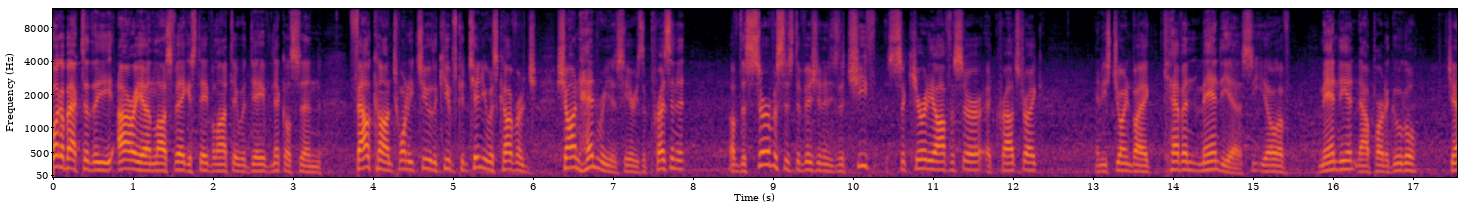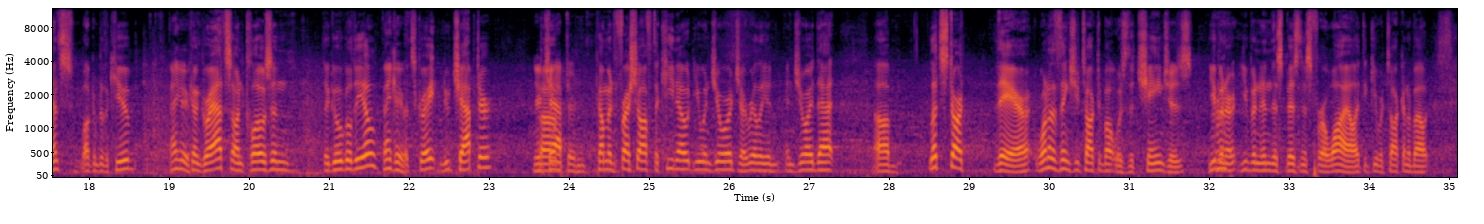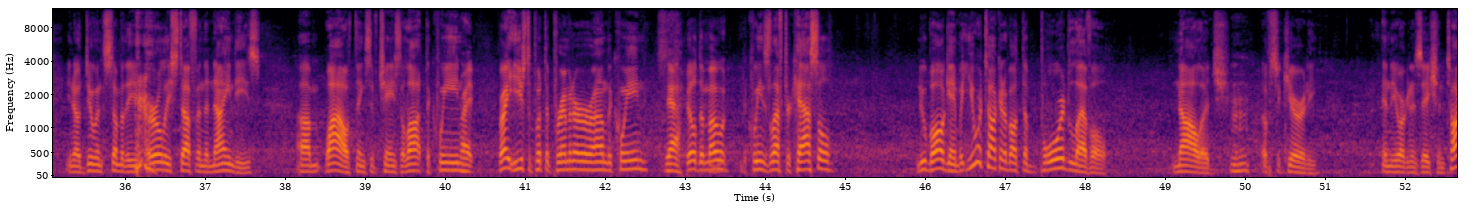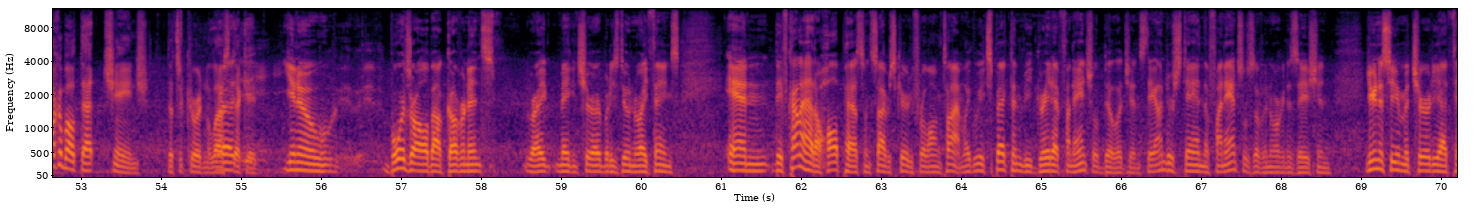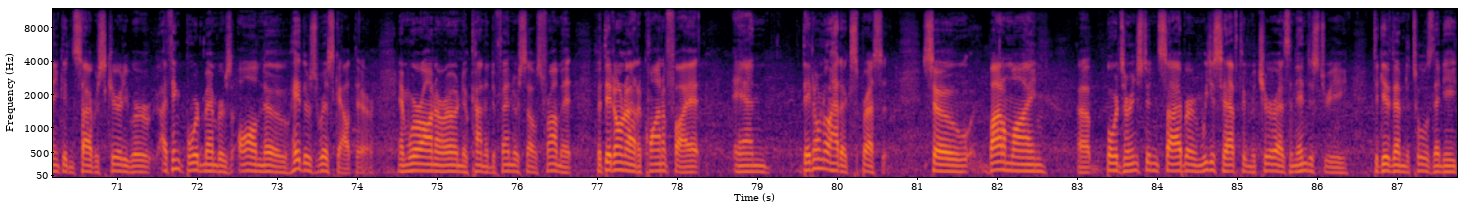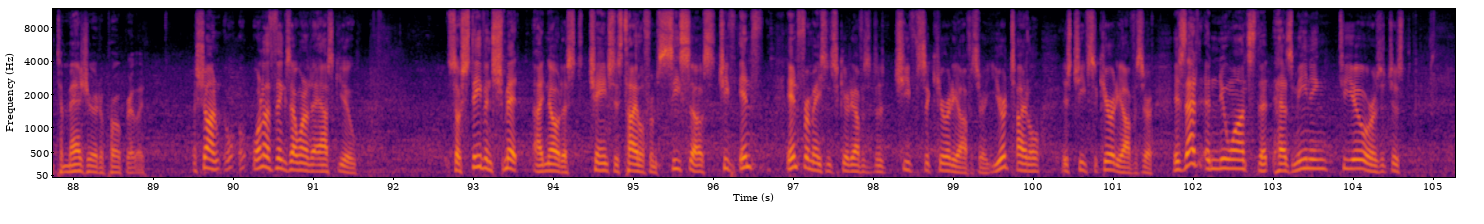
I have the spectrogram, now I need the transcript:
Welcome back to the ARIA in Las Vegas. Dave Vellante with Dave Nicholson. Falcon 22, theCUBE's continuous coverage. Shawn Henry is here. He's the president of the services division and he's the chief security officer at CrowdStrike. And he's joined by Kevin Mandia, CEO of Mandiant, now part of Google. Gents, welcome to theCUBE. Thank you. Congrats on closing the Google deal. Thank you. That's great, new chapter. New uh, chapter. Coming fresh off the keynote, you and George, I really enjoyed that. Um, let's start there. One of the things you talked about was the changes. You've, mm -hmm. been, you've been in this business for a while. I think you were talking about you know, doing some of the early stuff in the 90s. Um, wow, things have changed a lot. The Queen, right. right, you used to put the perimeter around the Queen, yeah. build the moat, the Queen's left her castle, new ball game. But you were talking about the board level knowledge mm -hmm. of security in the organization. Talk about that change that's occurred in the last uh, decade. You know, boards are all about governance, right? Making sure everybody's doing the right things. And they've kind of had a hall pass on cybersecurity for a long time. Like we expect them to be great at financial diligence. They understand the financials of an organization. You're going to see a maturity, I think, in cybersecurity where I think board members all know, hey, there's risk out there. And we're on our own to kind of defend ourselves from it, but they don't know how to quantify it and they don't know how to express it. So bottom line, uh, boards are interested in cyber and we just have to mature as an industry to give them the tools they need to measure it appropriately. Shawn, one of the things I wanted to ask you, so Stephen Schmidt, I noticed, changed his title from CISO, Chief Inf Information Security Officer to Chief Security Officer. Your title is Chief Security Officer. Is that a nuance that has meaning to you, or is it just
